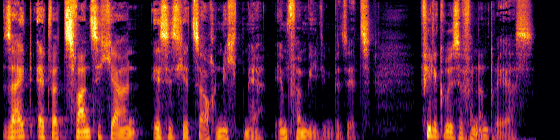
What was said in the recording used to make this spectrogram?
Seit etwa 20 Jahren ist es jetzt auch nicht mehr im Familienbesitz. Viele Grüße von Andreas.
